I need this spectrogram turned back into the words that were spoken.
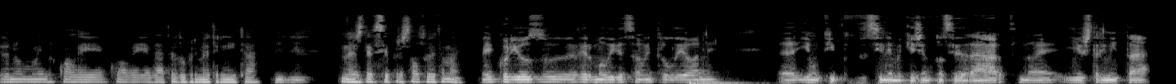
Eu não me lembro qual é, qual é a data do primeiro Trinitá. Uhum. Mas deve ser para esta altura também. É curioso haver uma ligação entre o Leone eh, e um tipo de cinema que a gente considera arte, não é? E os Trinitá,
